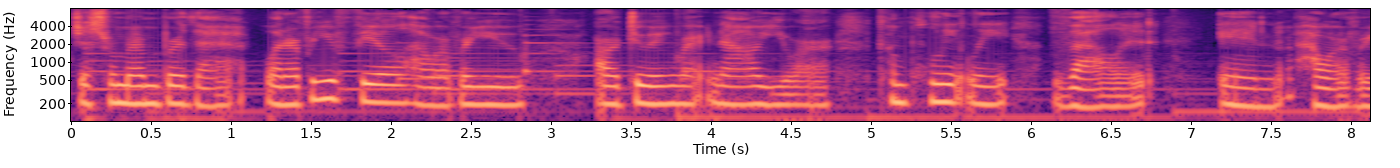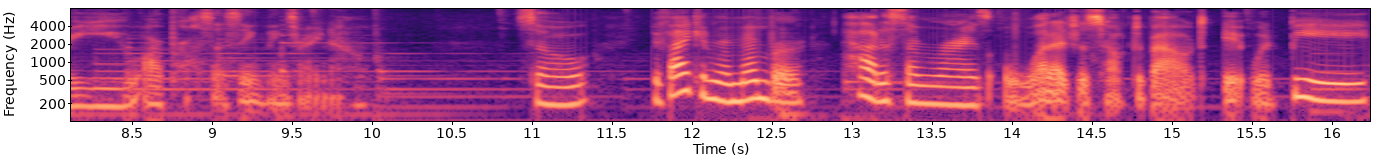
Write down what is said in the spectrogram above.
just remember that whatever you feel, however you are doing right now, you are completely valid in however you are processing things right now. So, if I can remember how to summarize what I just talked about, it would be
